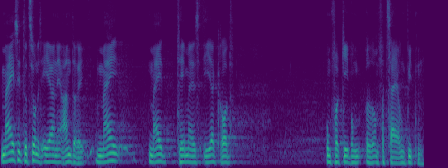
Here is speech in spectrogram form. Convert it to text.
Meine Situation ist eher eine andere. Mein, mein Thema ist eher gerade um Vergebung oder um Verzeihung bitten.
